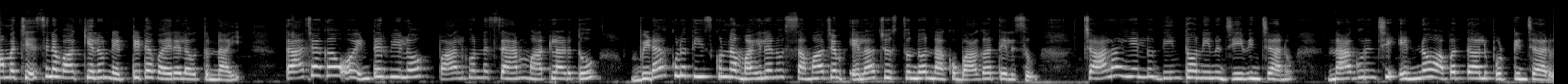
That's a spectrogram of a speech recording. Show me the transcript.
ఆమె చేసిన వ్యాఖ్యలు నెట్టిట వైరల్ అవుతున్నాయి. తాజాగా ఓ ఇంటర్వ్యూలో పాల్గొన్న శామ్ మాట్లాడుతూ విడాకులు తీసుకున్న మహిళను సమాజం ఎలా చూస్తుందో నాకు బాగా తెలుసు. చాలా ఏళ్ళు దీంతో నేను జీవించాను. నా గురించి ఎన్నో అబద్ధాలు పుట్టించారు.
